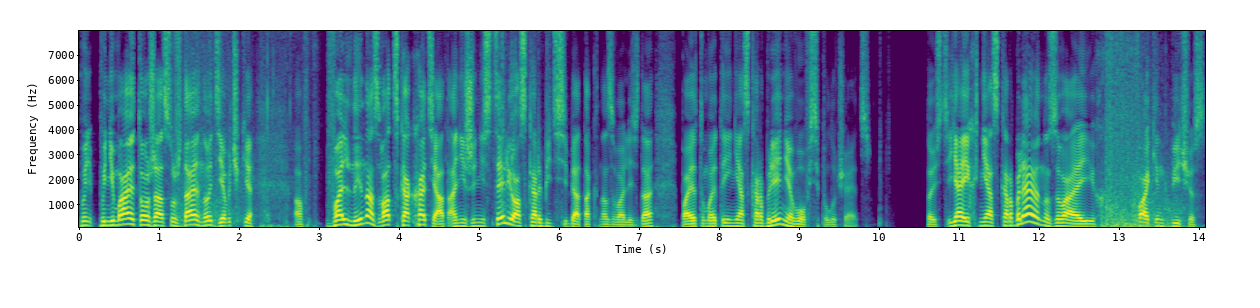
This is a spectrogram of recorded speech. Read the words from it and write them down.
Понимаю, тоже осуждаю, но девочки а, вольны назваться как хотят. Они же не с целью оскорбить себя так назвались, да? Поэтому это и не оскорбление вовсе получается. То есть я их не оскорбляю, называя их fucking bitches.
